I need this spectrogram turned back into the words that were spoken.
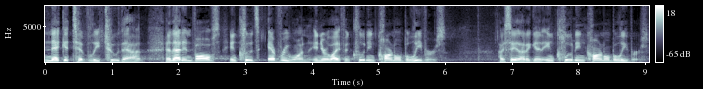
negatively to that, and that involves includes everyone in your life, including carnal believers. I say that again, including carnal believers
